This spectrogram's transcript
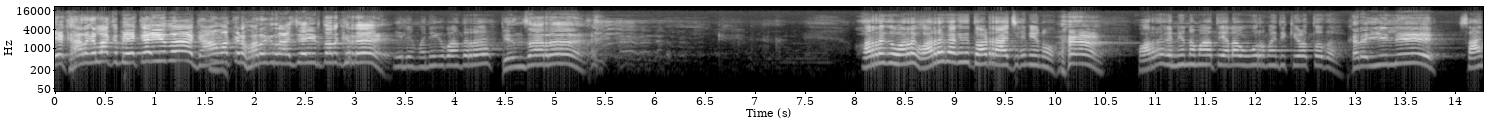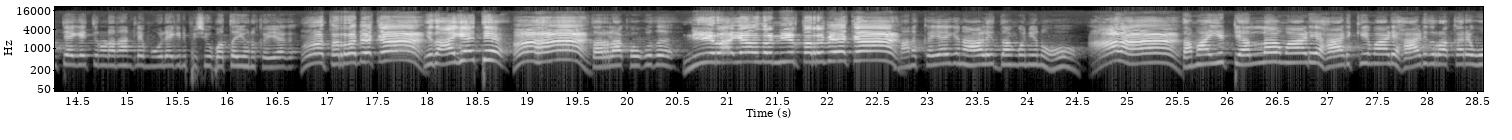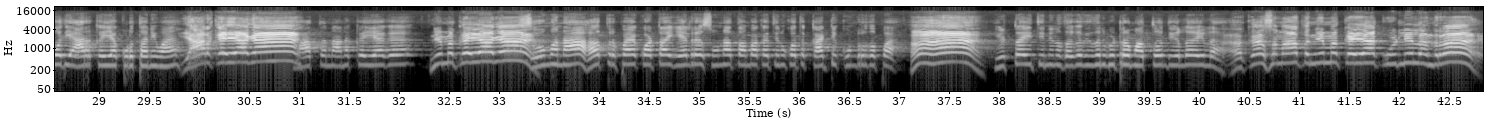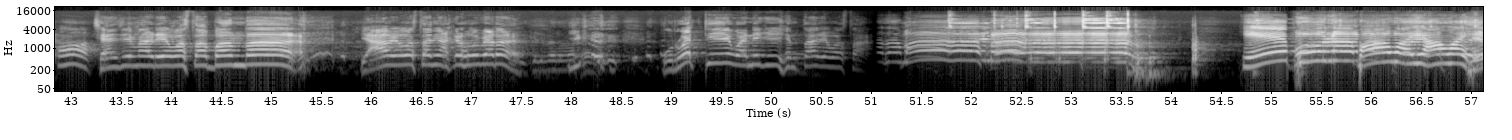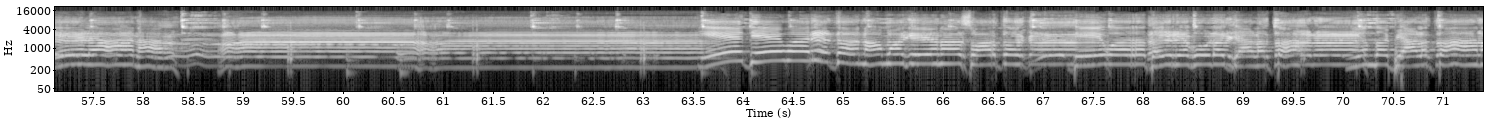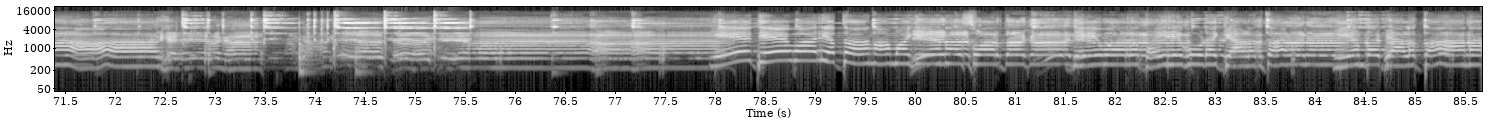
ಏಕ್ ಹರಗಲಾಕ ಬೇಕಾಗಿದ ಗಾಮ ಕಡೆ ಹೊರಗೆ ರಾಜ ಇರ್ತಾರ ಖರೆ. ಇಲ್ಲಿ ಮನೆಗೆ ಬಂದ್ರ? ಪಿಂಜಾರ. ಹೊರಗೆ ಹೊರಗೆ ಹೊರಗ ಆಗಿದೆ ದೊಡ್ಡ ರಾಜ್ಯ ನೀನು. ಹೊರಗ ನಿನ್ನ ಮಾತು ಎಲ್ಲ ಊರ ಮಂದಿ ಕೇಳ್ತದ. ಖರೆ ಇಲ್ಲಿ ಶಾಂತಿ ಆಗೈತಿ ನೋಡ ಅಂಟ್ಲೆ ಮೂಲೆಗಿನ ಪಿಸಿವು ಬತ್ತ ಇವನ ಕೈಯಾಗ. ಹ್ಞೂ ತರಬೇಕಾ ಇದು ಆಗೈತಿ. ಹಾ ಹಾ. ತರ್ಲಾಕ್ ಹೋಗುದ. ನೀರ್ ಆಗ್ಯಾವ ಅಂದ್ರ ನೀರ್ ತರಬೇಕ ನನ್ನ ಕೈಯಾಗಿನ ಇದ್ದಂಗ ನೀನು. ಆಳ? ತಮ್ಮ ಇಟ್ಟು ಎಲ್ಲ ಮಾಡಿ ಹಾಡಿಕೆ ಮಾಡಿ ಹಾಡಿದ ರೊಕ್ಕರೆ ಓದಿ ಯಾರ ಕೈಯಾಗ ಕೊಡ್ತಾನಿವ ಯಾರ ಕೈಯಾಗ? ಮತ್ತ ನನ್ನ ಕೈಯಾಗ? ನಿಮ್ಮ ಕೈಯಾಗ? ಸುಮ್ಮನ ಹತ್ತು ರೂಪಾಯಿ ಕೊಟ್ಟಾಗ ಎಲ್ರೆ ಸುಣ್ಣ ತಂಬಾಕ ತಿನ್ಕೋತ ಕಟ್ಟಿ ಕುಂಡ್ರದಪ್ಪ. ಇಟ್ಟ ಐತಿ ನಿನ್ನ ತಗದ್ ಇದನ್ನ ಬಿಟ್ರೆ ಮತ್ತೊಂದು ಇಲ್ಲ ಇಲ್ಲ. ಅಕಸ್ಮಾತ್ ನಿಮ್ಮ ಕೈಯಾಗ ಕೊಡ್ಲಿಲ್ಲ ಅಂದ್ರ ಚೇಂಜ್ ಮಾಡಿ ವ್ಯವಸ್ಥೆ ಬಂದ. ಯಾವ ವ್ಯವಸ್ಥೆ? ನೀ ಆ ಕಡೆ ಹೋಗ್ಬೇಡ. ರೊಟ್ಟಿ ಒಣಗಿ ಇಂಥ ವ್ಯವಸ್ಥೆ. ಏ ಪೂರ್ಣ ಭಾವ ಯಾವ ಹೇಳಾನ? ಏ ದೇವರದ ನಮಗೇನ ಸ್ವಾರ್ಥ ದೇವರ ಗೆಳತಾನ ಎಂದ ಬೆಳತಾನ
